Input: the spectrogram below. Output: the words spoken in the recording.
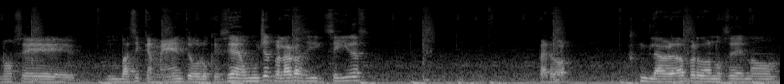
no sé, básicamente o lo que sea, muchas palabras así seguidas, perdón. La verdad, perdón, no sé, no,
